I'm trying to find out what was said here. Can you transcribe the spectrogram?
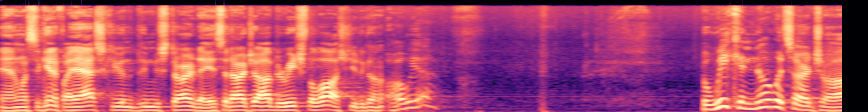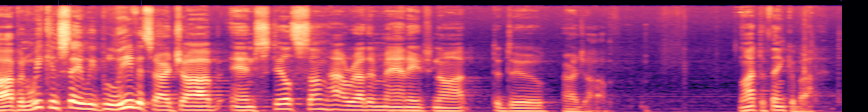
And once again, if I ask you in the beginning we started today, is it our job to reach the lost? You'd have gone, oh, yeah. But we can know it's our job, and we can say we believe it's our job, and still somehow or other manage not to do our job, not to think about it.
